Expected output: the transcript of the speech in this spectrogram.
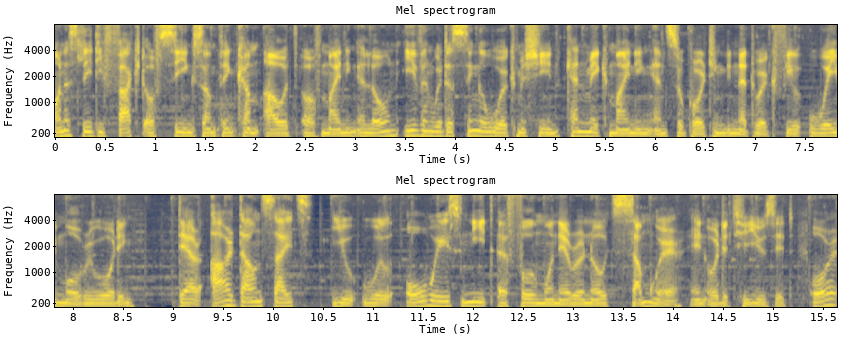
Honestly, the fact of seeing something come out of mining alone, even with a single work machine, can make mining and supporting the network feel way more rewarding. There are downsides, you will always need a full Monero node somewhere in order to use it, or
